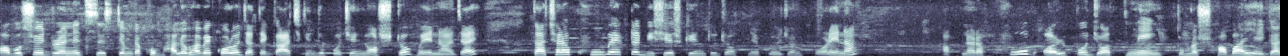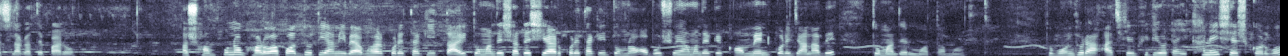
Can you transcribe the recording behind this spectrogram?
অবশ্যই ড্রেনেজ সিস্টেমটা খুব ভালোভাবে করো যাতে গাছ কিন্তু পচে নষ্ট হয়ে না যায়। তাছাড়া খুব একটা বিশেষ কিন্তু যত্নের প্রয়োজন পড়ে না। আপনারা খুব অল্প যত্নেই তোমরা সবাই এই গাছ লাগাতে পারো। আর সম্পূর্ণ ঘরোয়া পদ্ধতি আমি ব্যবহার করে থাকি, তাই তোমাদের সাথে শেয়ার করে থাকি। তোমরা অবশ্যই আমাদেরকে কমেন্ট করে জানাবে তোমাদের মতামত। তো বন্ধুরা, আজকের ভিডিওটা এখানেই শেষ করব।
